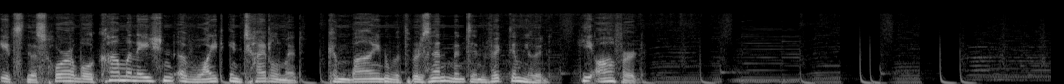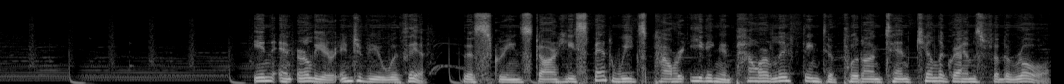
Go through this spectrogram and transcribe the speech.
It's this horrible combination of white entitlement, combined with resentment and victimhood, he offered. In an earlier interview with IF, the screen star he spent weeks power eating and power lifting to put on 10 kilograms for the role.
